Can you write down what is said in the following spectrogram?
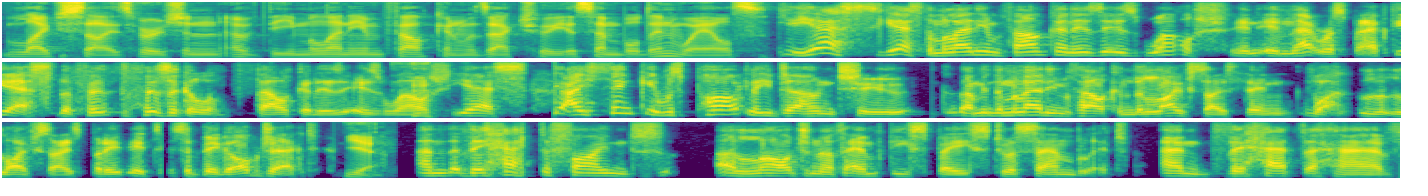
life-size version of the Millennium Falcon was actually assembled in Wales. Yes, yes, the Millennium Falcon is, is Welsh in, in that respect. Yes, the, the physical Falcon is, is Welsh. yes, I think it was partly down to, I mean, the Millennium Falcon, the life-size thing, well, life-size, but it, it's a big object. Yeah, and they had to find a large enough empty space to assemble it. And they had to have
